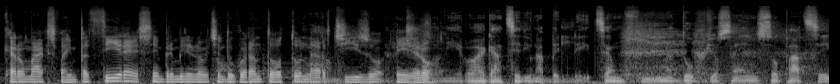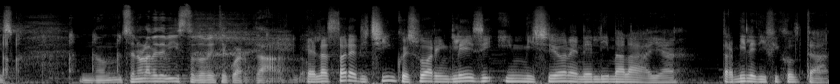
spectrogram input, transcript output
caro Max, fa impazzire, sempre 1948, no, Narciso, Narciso Nero. Nero, ragazzi, è di una bellezza, è un film a doppio senso, pazzesco. Non, se non l'avete visto dovete guardarlo. È la storia di cinque suore inglesi in missione nell'Himalaya, tra mille difficoltà.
